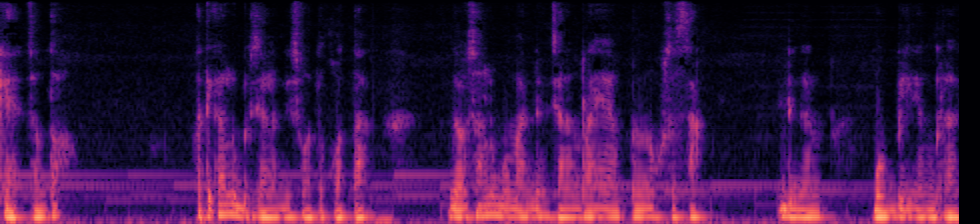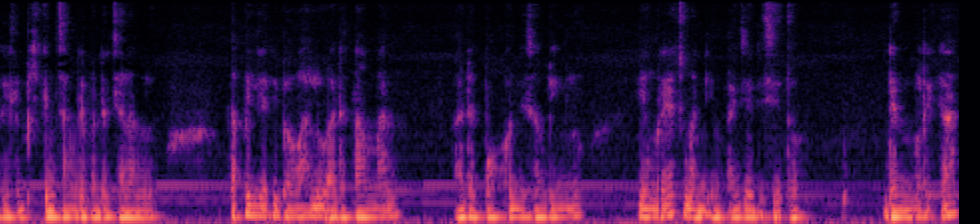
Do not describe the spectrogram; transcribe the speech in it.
Kayak contoh ketika lu berjalan di suatu kota nggak usah lu memandang jalan raya yang penuh sesak dengan mobil yang berlari lebih kencang daripada jalan lu. Tapi lihat di bawah lu ada taman ada pohon di samping lu yang mereka cuma diem aja di situ. Dan mereka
